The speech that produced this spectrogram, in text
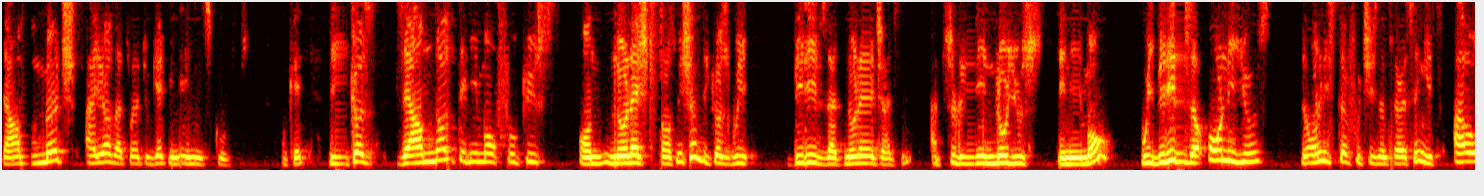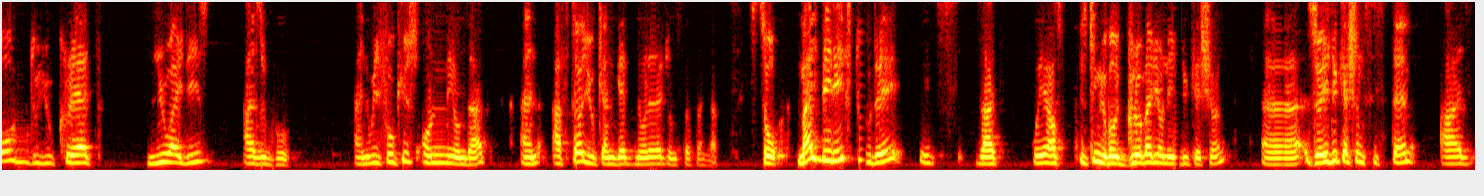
They are much higher than what you get in any school. Okay, because they are not anymore focused on knowledge transmission because we believe that knowledge has absolutely no use anymore. We believe the only use, the only stuff which is interesting, it's how do you create new ideas as a group. And we focus only on that. And after you can get knowledge and stuff like that. So my belief today is that we are speaking about globally on education. Uh, the education system has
